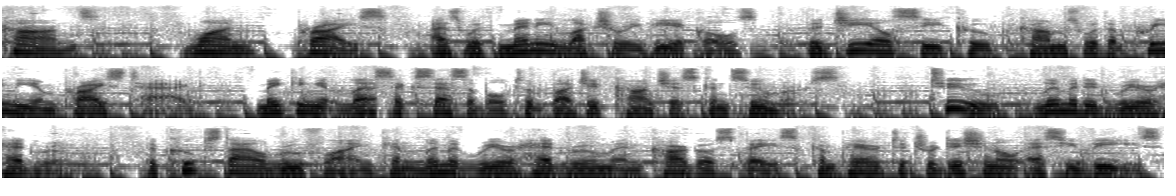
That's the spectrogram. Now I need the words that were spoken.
Cons. 1. Price. As with many luxury vehicles, the GLC Coupe comes with a premium price tag, making it less accessible to budget-conscious consumers. 2. Limited rear headroom. The coupe-style roofline can limit rear headroom and cargo space compared to traditional SUVs,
